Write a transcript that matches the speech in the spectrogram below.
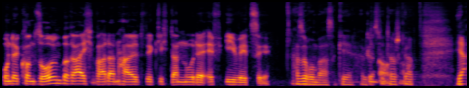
Und der Konsolenbereich war dann halt wirklich dann nur der FIWC. Also rum war es, okay, habe ich genau, das vertauscht genau. gehabt. Ja,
